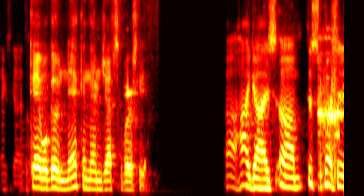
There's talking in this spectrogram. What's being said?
Thanks, guys. Okay, we'll go Nick and then Jeff Skversky. Uh, hi, guys. Um, this question,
